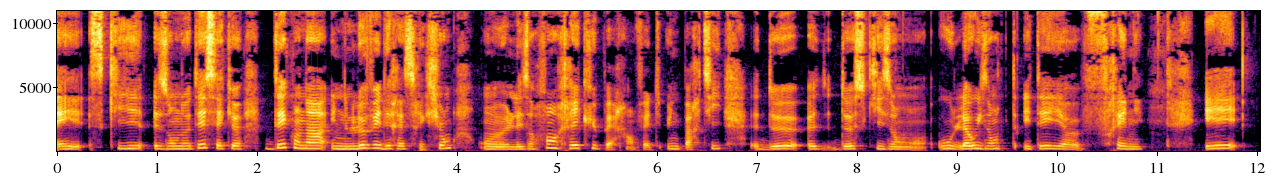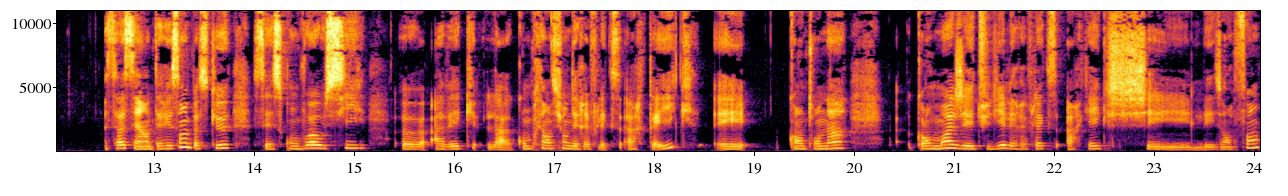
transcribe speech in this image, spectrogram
Et ce qu'ils ont noté, c'est que dès qu'on a une levée des restrictions, les enfants récupèrent en fait une partie de, de ce qu'ils ont, ou là où ils ont été freinés. Et ça, c'est intéressant parce que c'est ce qu'on voit aussi euh, avec la compréhension des réflexes archaïques. Et quand on a quand moi j'ai étudié les réflexes archaïques chez les enfants,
